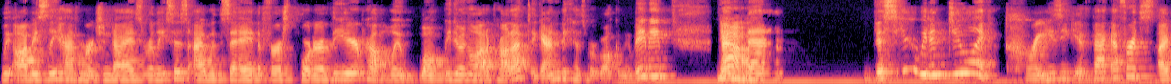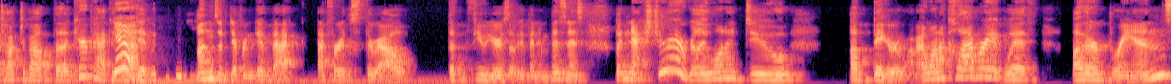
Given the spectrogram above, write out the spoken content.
We obviously have merchandise releases. I would say the first quarter of the year probably won't be doing a lot of product again because we're welcoming a baby. Yeah. And then this year we didn't do like crazy give back efforts. I talked about the care package yeah. we did. We did tons of different give back efforts throughout the few years that we've been in business. But next year, I really want to do a bigger one. I want to collaborate with other brands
